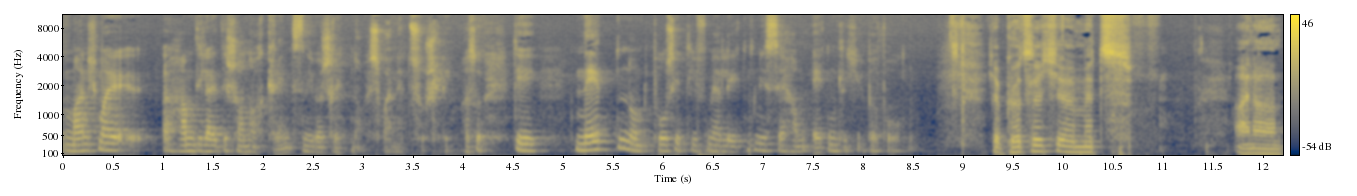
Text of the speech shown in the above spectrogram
manchmal haben die Leute schon auch Grenzen überschritten, aber es war nicht so schlimm. Also die netten und positiven Erlebnisse haben eigentlich überwogen. Ich habe kürzlich äh, mit einer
